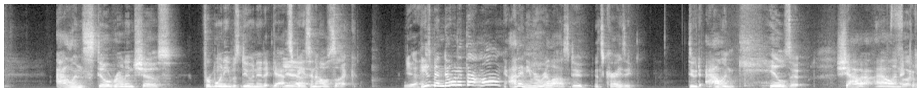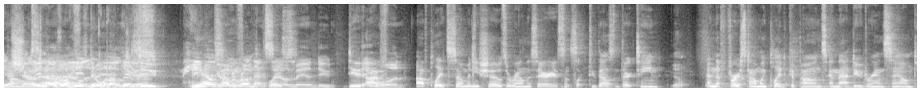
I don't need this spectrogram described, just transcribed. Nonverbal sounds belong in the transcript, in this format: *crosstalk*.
Alan's still running shows from when he was doing it at Gatsby's. Yeah. And I was like, Yeah. he's been doing it that long? I didn't even realize, dude. It's crazy. Dude, Alan kills it. Shout out Alan Fuck at yeah, Capone. shout He out knows what Alan he's for doing the up there, man. Dude, he, He has knows how to run that place. sound, man, dude. Dude, Day I've, one. I've played so many shows around this area since like 2013. Yep. And the first time we played Capone's and that dude ran sound.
